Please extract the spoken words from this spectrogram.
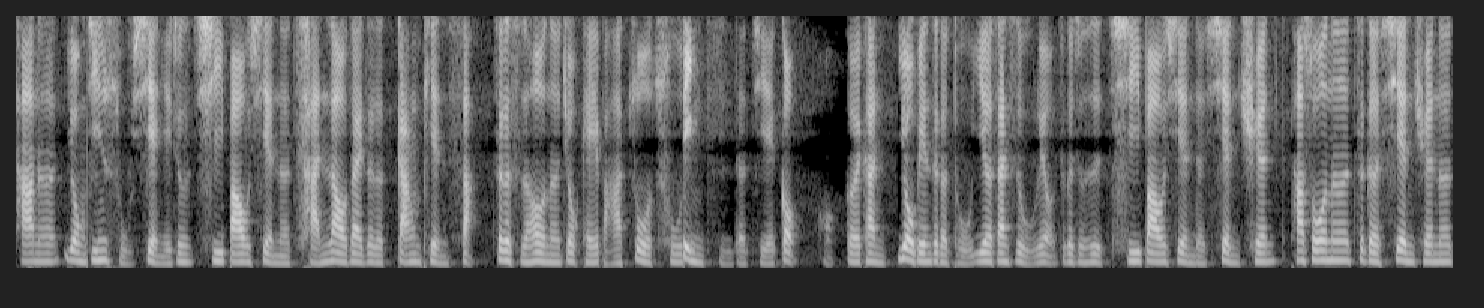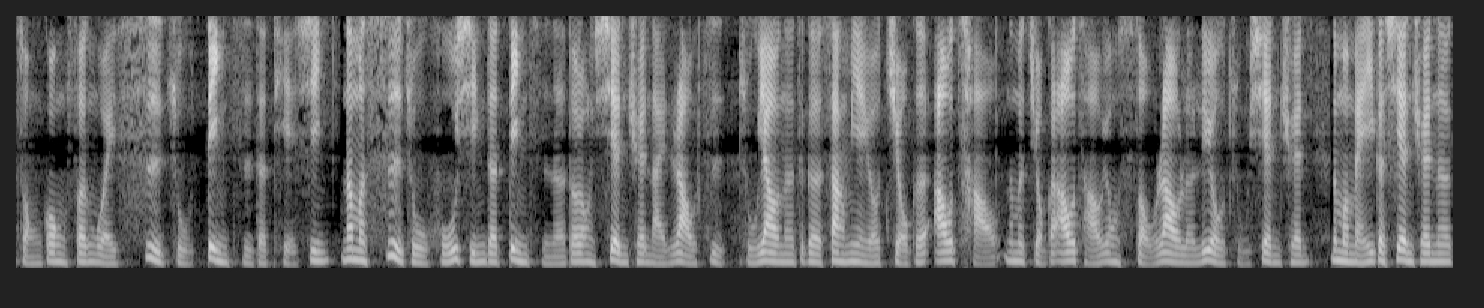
它呢用金属线，也就是漆包线呢缠绕在这个钢片上，这个时候呢，就可以把它做出定子的结构。哦，各位看右边这个图，一二三四五六，这个就是七包线的线圈。他说呢，这个线圈呢，总共分为四组定子的铁芯。那么四组弧形的定子呢，都用线圈来绕制。主要呢，这个上面有九个凹槽，那么九个凹槽用手绕了六组线圈。那么每一个线圈呢，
